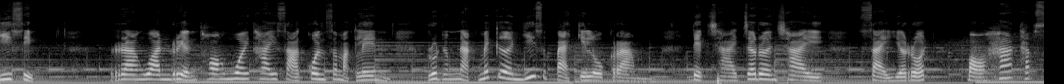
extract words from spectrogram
20 รางวัลเหรียญทองมวยไทยสากลสมัครเล่น รุ่นน้ำหนักไม่เกิน 28 กิโลกรัม เด็กชายเจริญชัย ใส่ยรสป .5 ทับ3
